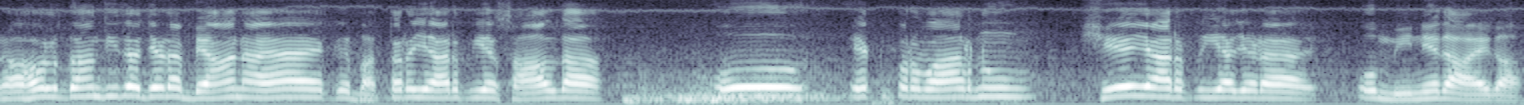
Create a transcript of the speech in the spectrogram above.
ਰਾਹੁਲ ਗਾਂਧੀ ਦਾ ਜਿਹੜਾ ਬਿਆਨ ਆਇਆ ਹੈ ਕਿ 72000 ਰੁਪਏ ਸਾਲ ਦਾ, ਉਹ ਇੱਕ ਪਰਿਵਾਰ ਨੂੰ 6000 ਰੁਪਇਆ ਜਿਹੜਾ ਉਹ ਮਹੀਨੇ ਦਾ ਆਏਗਾ।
